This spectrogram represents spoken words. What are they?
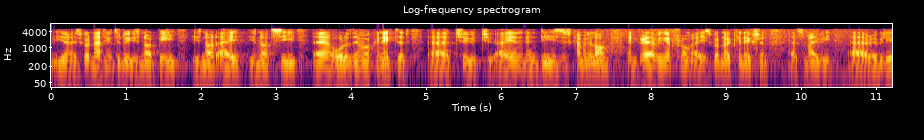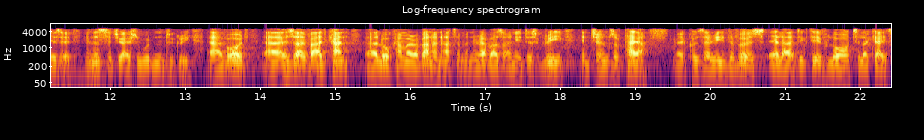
you know, he's got nothing to do. He's not B, he's not A, he's not C, all of them are connected to, to A, and, and D is just coming along and grabbing it from A. He's got no connection. Uh, so maybe uh, Rebbe Eliezer in this situation wouldn't agree. V'od, Azov, Ad Kan, Lo Kama Hatam, and the rabbis only disagree in terms of paya, because they read the verse, Ela Dictiv, Lo Tilakait.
